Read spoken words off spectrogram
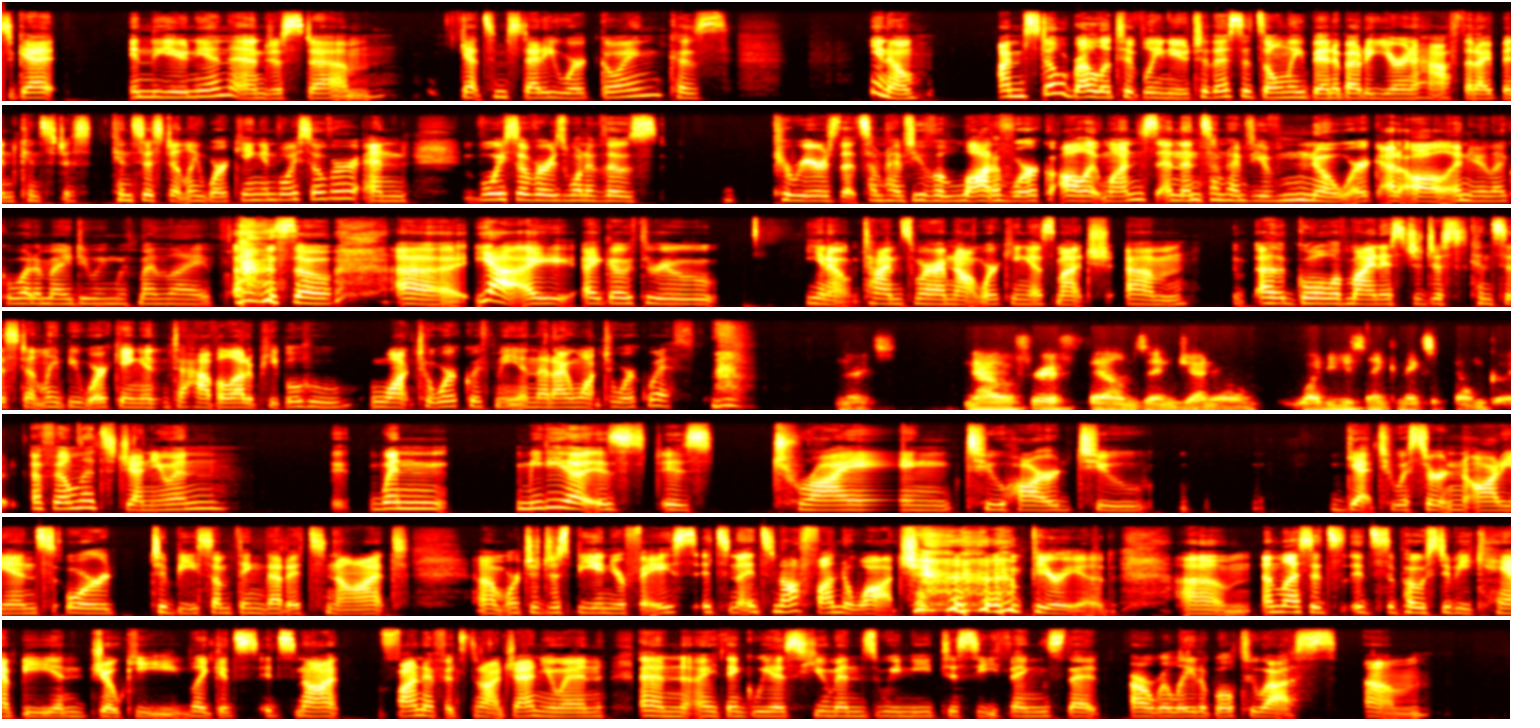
to get in the union and just um, get some steady work going because, you know, I'm still relatively new to this. It's only been about a year and a half that I've been consist- consistently working in voiceover, and voiceover is one of those careers that sometimes you have a lot of work all at once and then sometimes you have no work at all and you're like what am i doing with my life? So uh, yeah i i go through you know times where i'm not working as much. Um, a goal of mine is to just consistently be working and to have a lot of people who want to work with me and that i want to work with. Nice. Now for films in general what do you think makes a film good? A film that's genuine when media is is trying too hard to get to a certain audience or to be something that it's not um, or to just be in your face it's it's not fun to watch period. Um, unless it's it's supposed to be campy and jokey like it's it's not fun if it's not genuine. And i think we as humans we need to see things that are relatable to us. Um,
